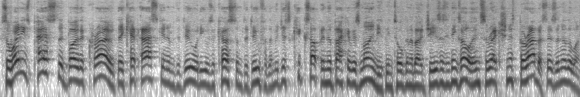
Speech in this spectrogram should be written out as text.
So when he's pestered by the crowd, they kept asking him to do what he was accustomed to do for them. It just kicks up in the back of his mind. He's been talking about Jesus. He thinks, oh, insurrectionist Barabbas, there's another one.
